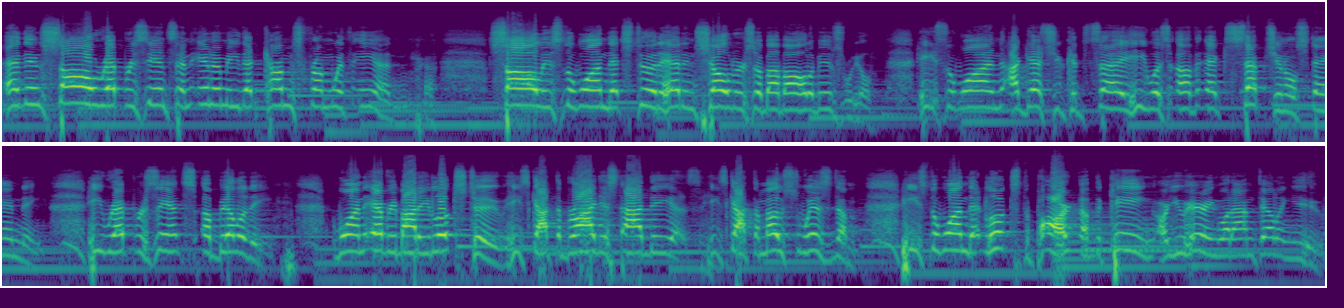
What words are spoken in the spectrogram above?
And then Saul represents an enemy that comes from within. Saul is the one that stood head and shoulders above all of Israel. He's the one, I guess you could say, he was of exceptional standing. He represents ability, one everybody looks to. He's got the brightest ideas, he's got the most wisdom. He's the one that looks the part of the king. Are you hearing what I'm telling you?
